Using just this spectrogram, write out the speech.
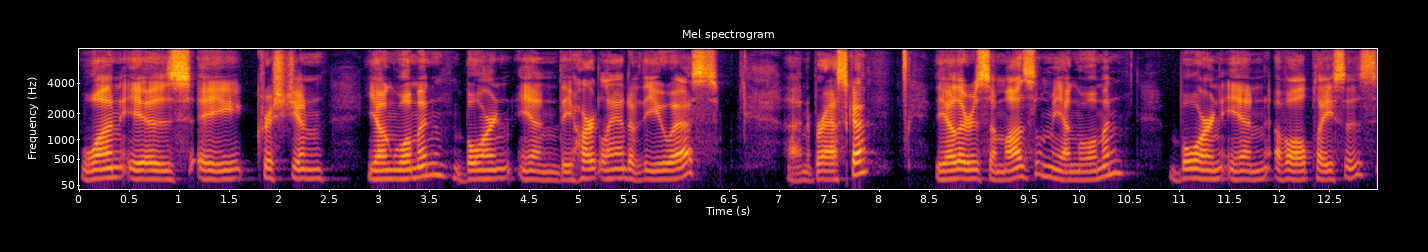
One is a Christian young woman born in the heartland of the U.S., uh, Nebraska. The other is a Muslim young woman born in, of all places,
